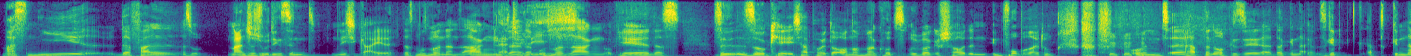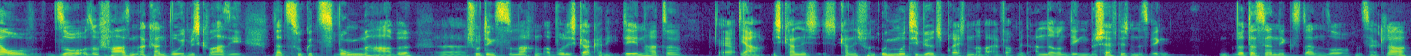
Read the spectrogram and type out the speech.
Was nie der Fall, also manche Shootings sind nicht geil. Das muss man dann sagen. Da, da, muss man sagen, okay, das ist okay. Ich habe heute auch noch mal kurz rübergeschaut in, in Vorbereitung und äh, habe dann auch gesehen, äh, es gibt genau so, so Phasen erkannt, wo ich mich quasi dazu gezwungen habe, äh, Shootings zu machen, obwohl ich gar keine Ideen hatte. Ja. ja, ich kann nicht, ich kann nicht von unmotiviert sprechen, aber einfach mit anderen Dingen beschäftigt und deswegen wird das ja nichts dann so, ist ja klar.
